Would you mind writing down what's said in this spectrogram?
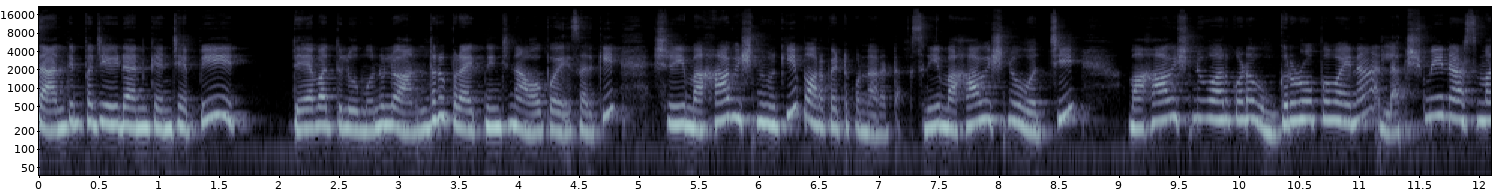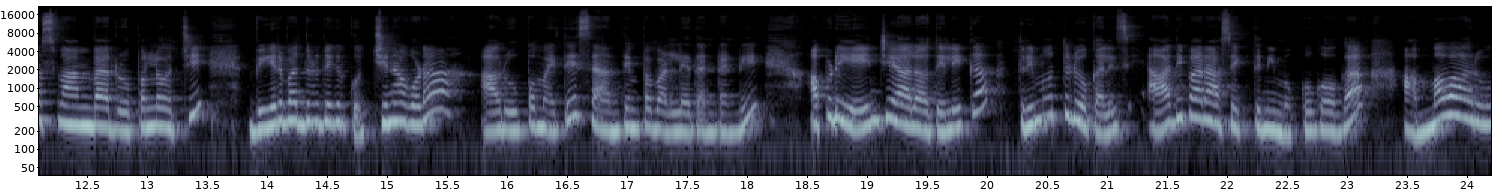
శాంతింపజేయడానికి అని చెప్పి దేవతలు మునులు అందరూ ప్రయత్నించిన అవపోయేసరికి శ్రీ మహావిష్ణువుకి మొరపెట్టుకున్నారట. శ్రీ మహావిష్ణువు వచ్చి మహావిష్ణువు వారు కూడా ఉగ్ర రూపమైన లక్ష్మీ నరసింహస్వామి వారి రూపంలో వచ్చి వీరభద్రుడి దగ్గరికి వచ్చినా కూడా ఆ రూపం అయితే శాంతింపబడలేదంటండి. అప్పుడు ఏం చేయాలో తెలియక త్రిమూర్తులు కలిసి ఆదిపరాశక్తిని మొక్కుకోగా అమ్మవారు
